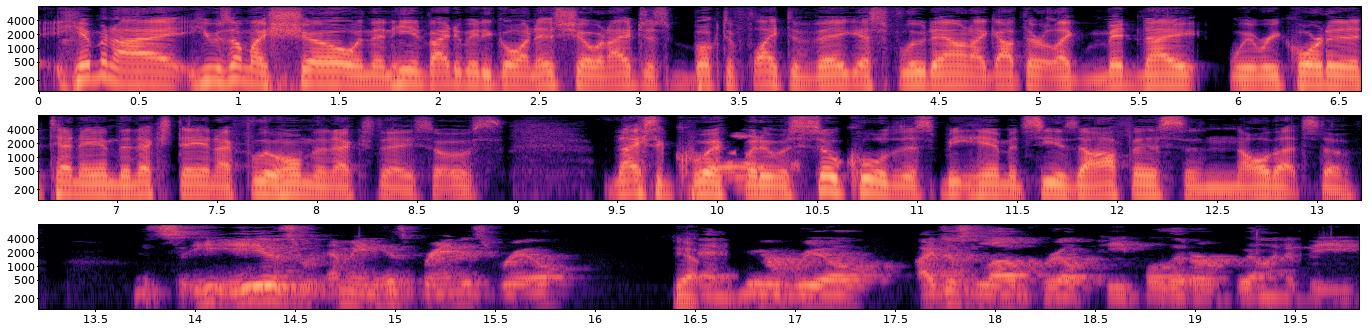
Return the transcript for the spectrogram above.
him and I, he was on my show, and then he invited me to go on his show, and I just booked a flight to Vegas, flew down. I got there at like midnight. We recorded at 10 a.m. the next day, and I flew home the next day. So it was nice and quick, but it was so cool to just meet him and see his office and all that stuff. it's, he, he is. I mean, his brand is real. Yeah. And you're real. I just love real people that are willing to be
